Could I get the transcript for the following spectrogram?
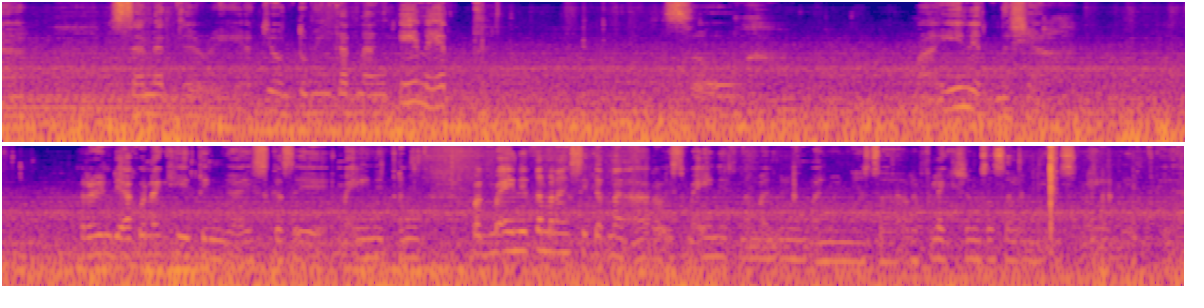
ah, cemetery. At yun, tumingkad ng init. So, mainit na siya. Pero hindi ako nag-heating guys kasi mainit ang pag mainit naman ang sikat ng araw is mainit naman yung ano niya sa reflection sa salamin is mainit. Kaya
